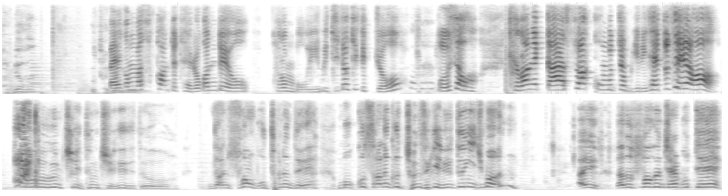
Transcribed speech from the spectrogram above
하면 못하면 빨간 마스크한테 데려간대요. 그럼 뭐 입이 찢어지겠죠? 무서워. 그러니까 수학 공부 좀 미리 해두세요. 아, 흠칫 흠칫. 어, 난 수학 못하는데 먹고 사는 건 전 세계 1등이지만 아이 나도 수학은 잘 못해.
